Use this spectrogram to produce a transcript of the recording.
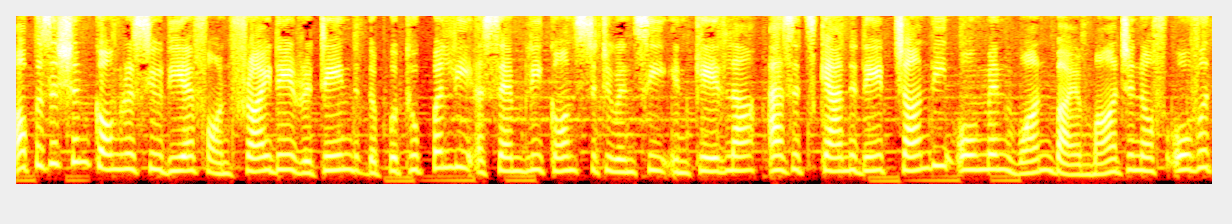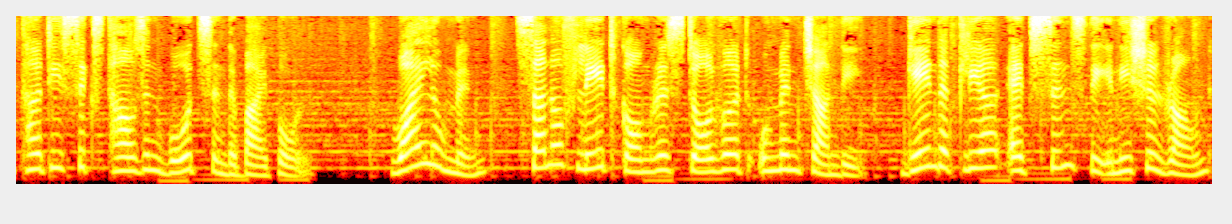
Opposition Congress UDF on Friday retained the Puthupalli Assembly constituency in Kerala as its candidate Chandy Oommen won by a margin of over 36,000 votes in the bypoll. While Oommen, son of late Congress stalwart Oommen Chandy, gained a clear edge since the initial round,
